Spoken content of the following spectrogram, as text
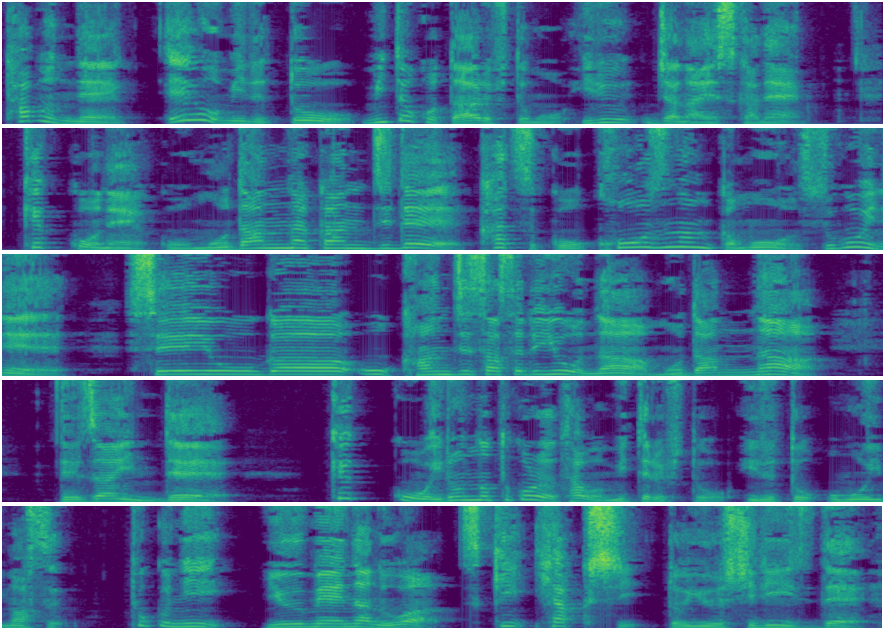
多分ね、絵を見ると見たことある人もいるんじゃないですかね。結構ね、こうモダンな感じで、かつこう構図なんかもすごいね、西洋画を感じさせるようなモダンなデザインで、結構いろんなところで多分見てる人いると思います。特に有名なのは月百詩というシリーズで、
